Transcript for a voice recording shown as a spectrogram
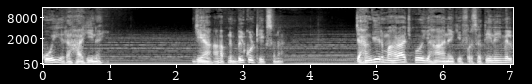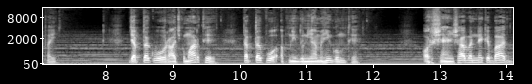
कोई रहा ही नहीं। जी हाँ, आपने बिल्कुल ठीक सुना। जहांगीर महाराज को यहाँ आने की फुर्सत ही नहीं मिल पाई। जब तक वो राजकुमार थे, तब तक वो अपनी दुनिया में ही गुम थे। और शहनशाह बनने के बाद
